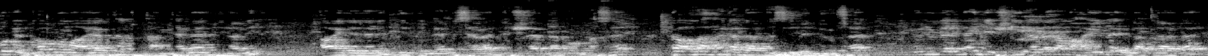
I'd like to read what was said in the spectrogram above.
Bugün toplumu ayakta tutan temel dinamik ailelerin birbirlerini seven eşlerden olması ve Allah ne kadar nasip ediyorsa gönüllerinden geçtiği kadar ama hayırlı evlatlarla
